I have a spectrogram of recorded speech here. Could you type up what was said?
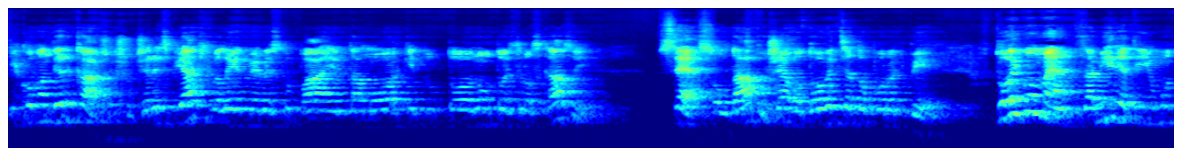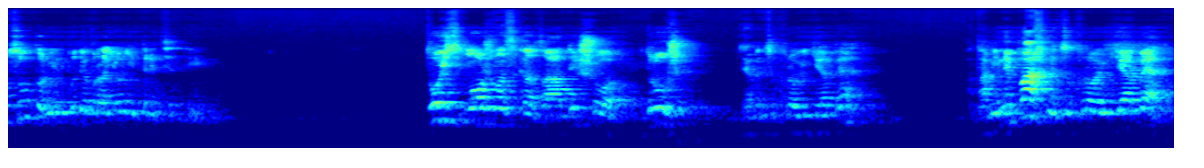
і командир каже, що через 5 хвилин ми виступаємо, там орки, тут то, ну хтось розказує. Все, солдат вже готовиться до боротьби. В той момент заміряти йому цукор, він буде в районі 30. Тобто можна сказати, що, друже, для і не пахне цукровим діабетом.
